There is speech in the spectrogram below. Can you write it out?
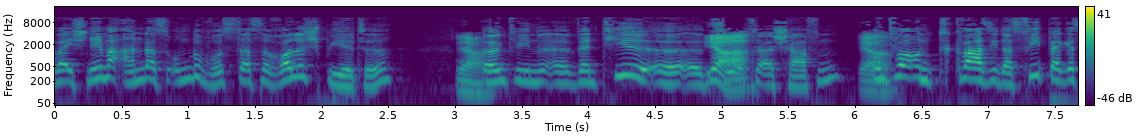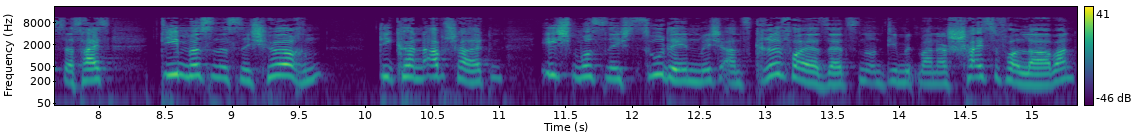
aber ich nehme an, dass unbewusst das eine Rolle spielte Ja. irgendwie ein äh, Ventil äh, äh, Ja. zu, zu erschaffen Ja. und, und quasi das Feedback ist, das heißt, die müssen es nicht hören, die können abschalten, ich muss nicht zu denen mich ans Grillfeuer setzen und die mit meiner Scheiße voll labern.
